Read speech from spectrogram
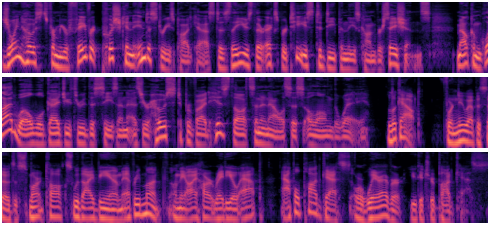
Join hosts from your favorite Pushkin Industries podcast as they use their expertise to deepen these conversations. Malcolm Gladwell will guide you through this season as your host to provide his thoughts and analysis along the way. Look out for new episodes of Smart Talks with IBM every month on the iHeartRadio app, Apple Podcasts, or wherever you get your podcasts.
